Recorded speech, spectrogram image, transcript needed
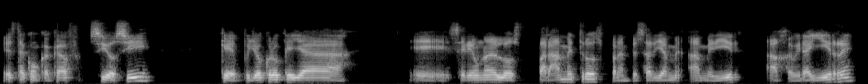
esta CONCACAF sí o sí, que pues yo creo que ya eh, sería uno de los parámetros para empezar ya a medir a Javier Aguirre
